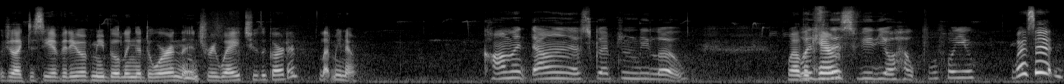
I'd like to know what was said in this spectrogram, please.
Would you like to see a video of me building a door in the entryway to the garden? Let me know. Comment down in the description below. Well, the Was this video helpful for you? was it?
